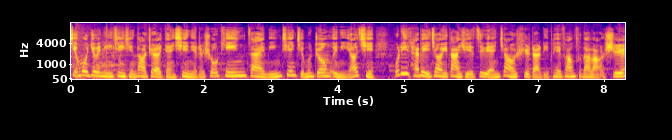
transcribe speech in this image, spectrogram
节目就为您进行到这，感谢你的收听。在明天节目中，为你邀请国立台北教育大学资源教室的李佩芳辅导老师，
